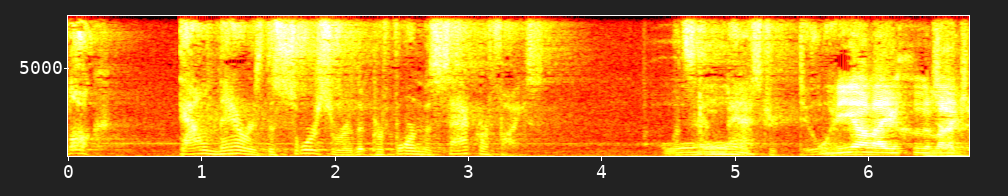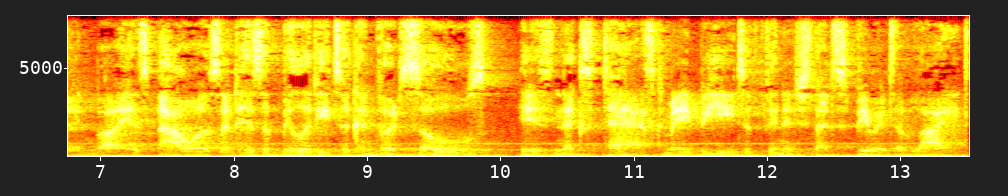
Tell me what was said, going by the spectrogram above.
Look, down there is the sorcerer that performed the sacrifice. What's that Oh. bastard ตรง doing? นี้อะไรคืออะไร Judging by his powers and his ability to convert souls, His next task may be to finish that spirit of light.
